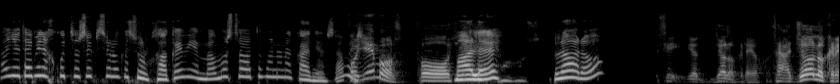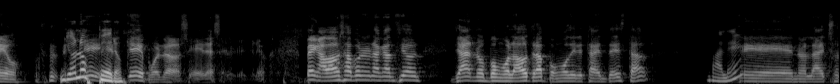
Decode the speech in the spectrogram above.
ah, yo también escucho sexo lo que surja, qué bien, vamos a tomar una caña, ¿sabes? Follemos, follemos. Vale, claro. Sí, yo, yo lo creo. O sea, yo lo creo. Yo lo ¿Qué? espero. ¿Qué? Pues no lo sé, no sé lo que creo. Venga, vamos a poner una canción. Ya no pongo la otra, pongo directamente esta. Vale. Que nos la ha hecho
